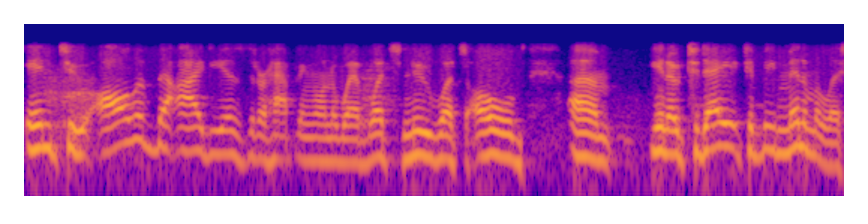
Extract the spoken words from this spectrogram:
into all of the ideas that are happening on the web. What's new? What's old? Um, you know, today it could be minimalist.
